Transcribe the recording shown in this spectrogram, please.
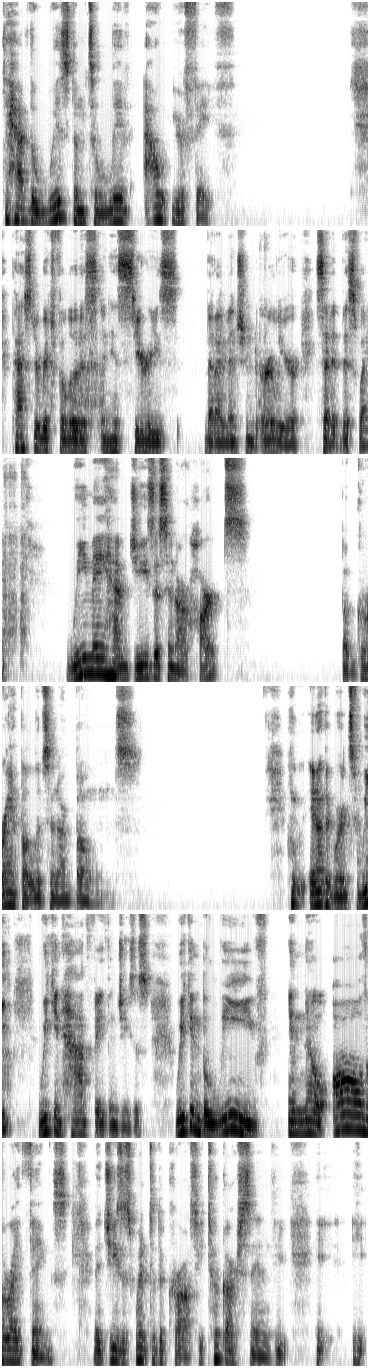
to have the wisdom to live out your faith. Pastor Rich Villodas, in his series that I mentioned earlier, said it this way We may have Jesus in our hearts, but Grandpa lives in our bones. In other words, we, we can have faith in Jesus. We can believe and know all the right things that Jesus went to the cross. He took our sins. He, he, he,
